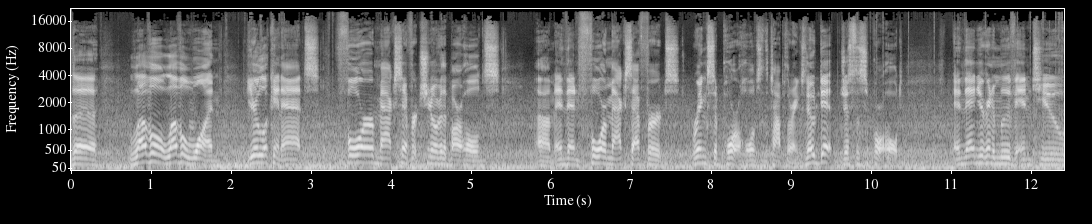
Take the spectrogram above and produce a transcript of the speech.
the level level one, you're looking at four max effort chin over the bar holds. Um, and then four max effort ring support holds at the top of the rings. No dip, just the support hold. And then you're going to move into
